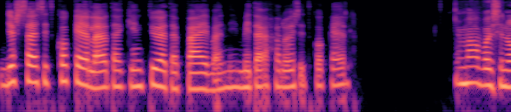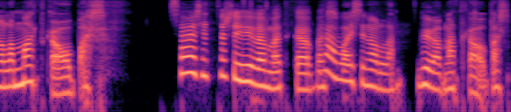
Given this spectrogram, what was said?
jos saisit kokeilla jotakin työtä päivän, niin mitä haluaisit kokeilla? Mä voisin olla matkaopas. Sä olisit tosi hyvä matkaopas. Mä voisin olla hyvä matkaopas.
